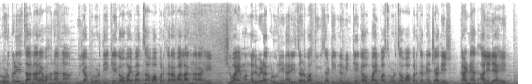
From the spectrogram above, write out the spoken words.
रोडकडे जाणाऱ्या वाहनांना विजापूर रोड ते केगाव बायपासचा वापर करावा लागणार आहे. शिवाय मंगळवेढाकडून येणारी जड वाहतुकीसाठी नवीन केगाव बायपास रोडचा वापर करण्याचे आदेश काढण्यात आलेले आहेत.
